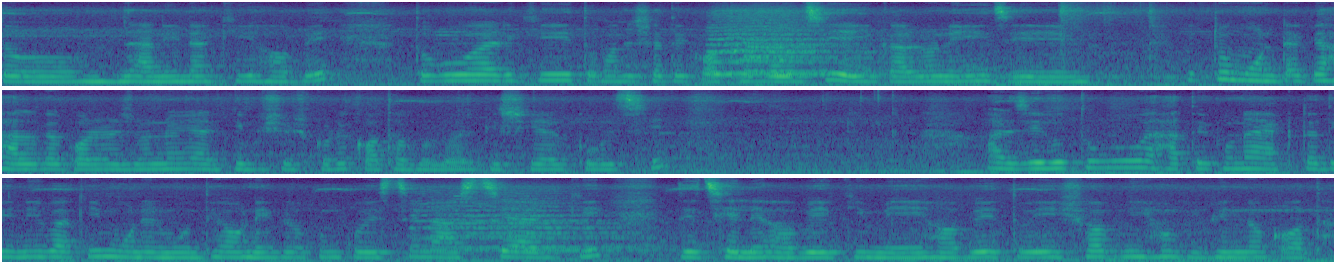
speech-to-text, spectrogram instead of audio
তো জানি না কি হবে। তবুও আর কি তোমাদের সাথে কথা বলছি এই কারণেই যে একটু মনটাকে হালকা করার জন্যই আর কি বিশেষ করে কথাগুলো আর কি শেয়ার করছি। আর যেহেতু হাতে কোনো একটা দিনই বাকি, মনের মধ্যে অনেক রকম কোয়েশ্চেন আসছে আর কি, যে ছেলে হবে কি মেয়ে হবে, তো এই সব নিয়েও বিভিন্ন কথা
